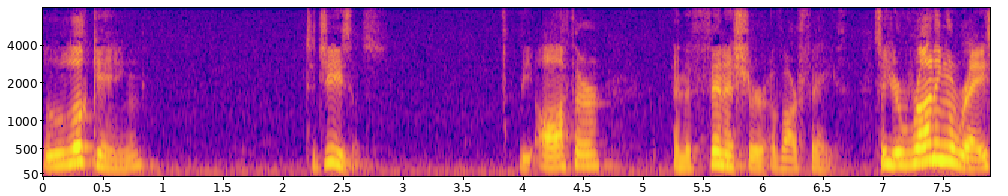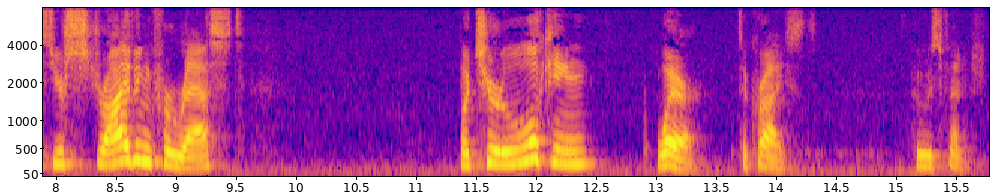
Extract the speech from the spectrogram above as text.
looking to Jesus, the author and the finisher of our faith. So you're running a race, you're striving for rest, but you're looking where? To Christ, who is finished.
